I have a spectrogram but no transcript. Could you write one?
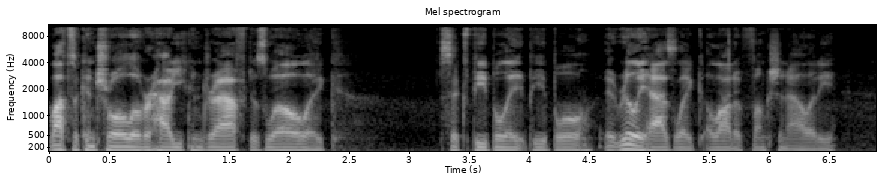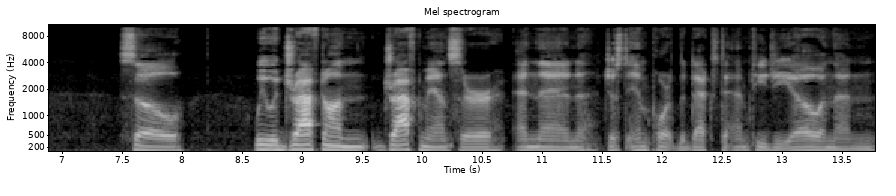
Lots of control over how you can draft as well, like six people, eight people. It really has like a lot of functionality. So we would draft on Draftmancer and then just import the decks to MTGO, and then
